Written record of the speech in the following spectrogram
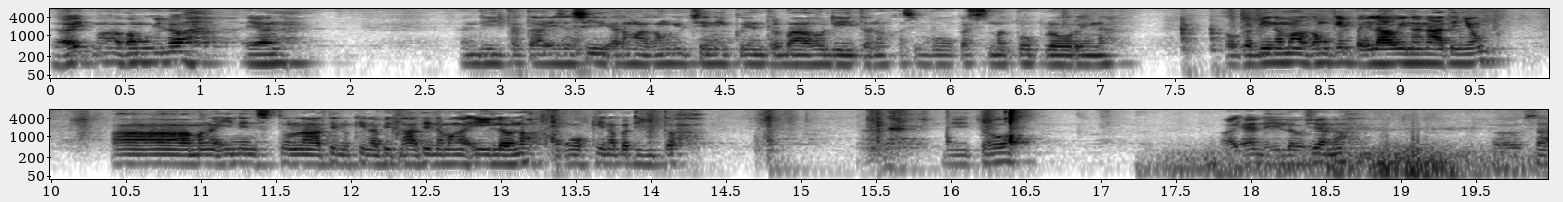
Right mga kamukilo, ayan. Nandito tayo sa CR mga kamukil. Sinig ko yung trabaho dito no kasi bukas magpo-flooring na. O gabi na mga kamukil, pailawin na natin yung ah, mga in-install natin o kinabit natin ng mga ilaw no. Kung okay na ba dito. Dito. Ayan, ilaw siya no. So, sa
